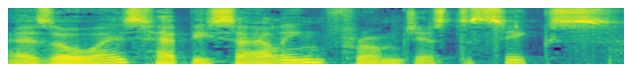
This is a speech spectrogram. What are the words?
As always, happy sailing from Jester Six.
